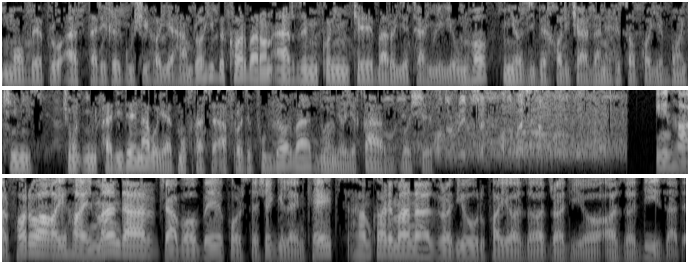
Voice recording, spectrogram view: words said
ما وب رو از طریق گوشی‌های همراهی به کاربران عرضه می‌کنیم که برای تهیه اونها نیازی به خالی کردن حساب‌های بانکی نیست چون این پدیده نباید مختص افراد پولدار و دنیای غرب باشه. این حرفا رو آقای هایلمن در جواب پرسش گلن کیتس همکار من از رادیو اروپای آزاد رادیو آزادی زده.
